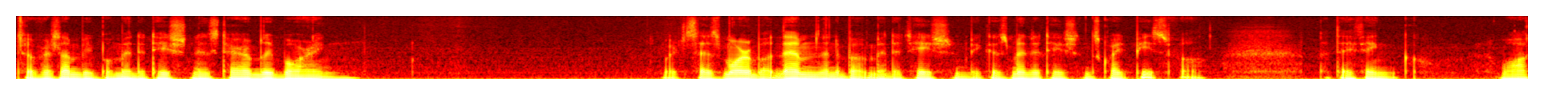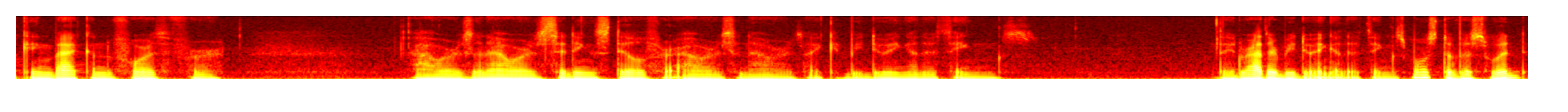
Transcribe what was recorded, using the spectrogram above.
So for some people, meditation is terribly boring, which says more about them than about meditation, because meditation is quite peaceful. But they think walking back and forth for hours and hours, sitting still for hours and hours, I could be doing other things. They'd rather be doing other things. Most of us would.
